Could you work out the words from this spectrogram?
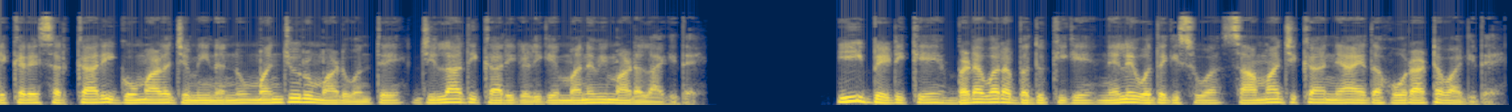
ಎಕರೆ ಸರ್ಕಾರಿ ಗೋಮಾಳ ಜಮೀನನ್ನು ಮಂಜೂರು ಮಾಡುವಂತೆ ಜಿಲ್ಲಾಧಿಕಾರಿಗಳಿಗೆ ಮನವಿ ಮಾಡಲಾಗಿದೆ. ಈ ಬೇಡಿಕೆ ಬಡವರ ಬದುಕಿಗೆ ನೆಲೆ ಒದಗಿಸುವ ಸಾಮಾಜಿಕ ನ್ಯಾಯದ ಹೋರಾಟವಾಗಿದೆ.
